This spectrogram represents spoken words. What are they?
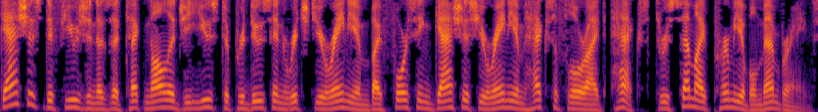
Gaseous diffusion is a technology used to produce enriched uranium by forcing gaseous uranium hexafluoride hex through semi-permeable membranes.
